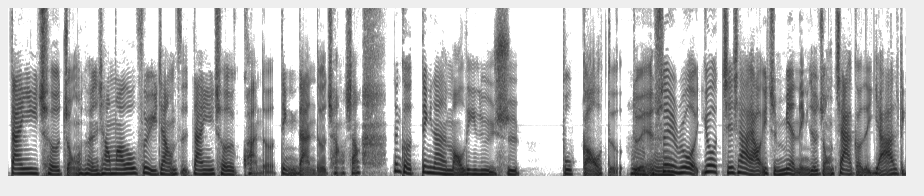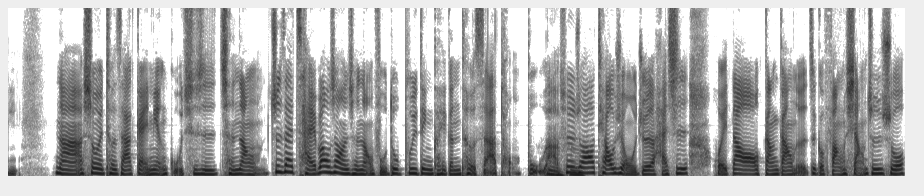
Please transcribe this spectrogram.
单一车种，可能像 Model Three 这样子单一车款的订单的厂商，那个订单的毛利率是不高的。对，所以如果又接下来要一直面临这种价格的压力。那身为特斯拉概念股，其实成长就是在财报上的成长幅度不一定可以跟特斯拉同步啦。所以说要挑选，我觉得还是回到刚刚的这个方向，就是说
